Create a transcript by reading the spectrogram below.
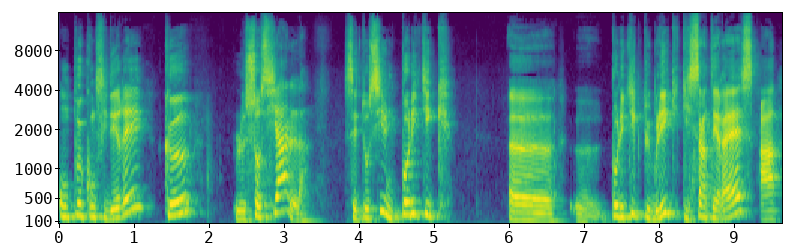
on peut considérer que le social, c'est aussi une politique, euh, euh, politique publique qui s'intéresse à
